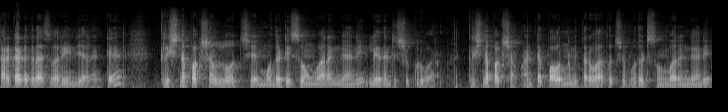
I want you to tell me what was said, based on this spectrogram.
కర్కాటక రాశి వారు ఏం చేయాలంటే కృష్ణపక్షంలో వచ్చే మొదటి సోమవారం కానీ లేదంటే శుక్రవారం. కృష్ణపక్షం అంటే పౌర్ణమి తర్వాత వచ్చే మొదటి సోమవారం కానీ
